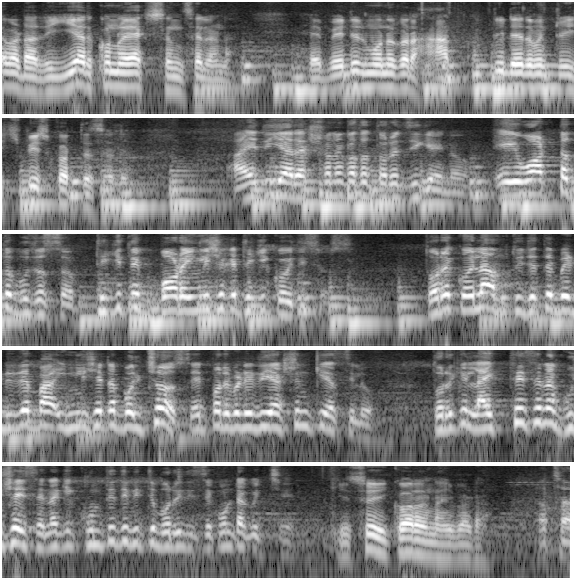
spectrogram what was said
এবারটা রিয়ার কোনো অ্যাকশন ছিল না। হে বেডের মনে কর হাত দুইটা এরকম একটু স্পিচ করতেছিল। আই রিয়ার অ্যাকশনের কথা তোরে জিগাই না এই ওয়ার্ডটা তো বুঝছস ঠিকই তুই বড় ইংলিশে ঠিকই কই দিছস। তোরে কইলাম তুই যেতে বেডিরে বা ইংলিশ এটা বলছস এরপরে বেডির রিয়াকশন কি আসছিল তোরে কি লাইট থেছে না ঘুষাইছে নাকি খুন্তিতে বিতে ভরে দিছে? কোনটা করছে কিছুই করে নাই বেটা। আচ্ছা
